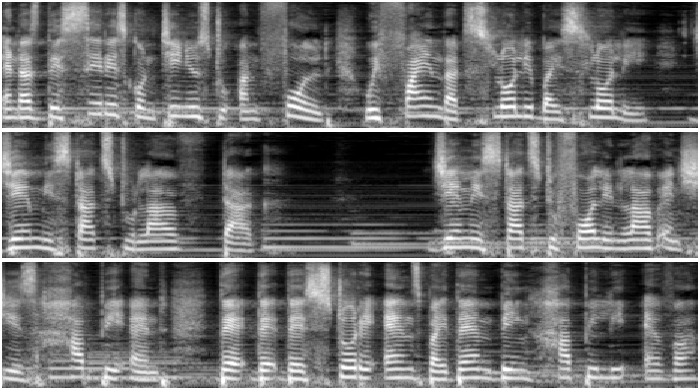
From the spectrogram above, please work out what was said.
And as the series continues to unfold, we find that slowly by slowly, Jamie starts to love Doug. Jamie starts to fall in love and she is happy, and the, the, the story ends by them being happily ever.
